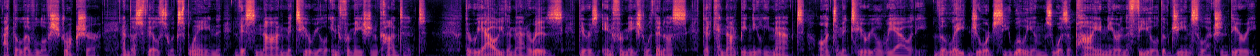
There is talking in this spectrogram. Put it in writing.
at the level of structure and thus fails to explain this non material information content. The reality of the matter is, there is information within us that cannot be neatly mapped onto material reality. The late George C. Williams was a pioneer in the field of gene selection theory.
